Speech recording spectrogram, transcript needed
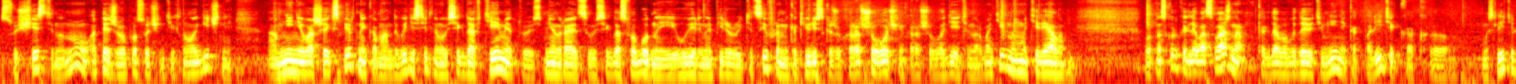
существенно, ну, опять же, вопрос очень технологичный, а мнение вашей экспертной команды, вы действительно, вы всегда в теме, то есть мне нравится, вы всегда свободно и уверенно оперируете цифрами, как юрист скажу, хорошо, очень хорошо владеете нормативным материалом. Вот насколько для вас важно, когда вы выдаете мнение, как политик, как э, мыслитель,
